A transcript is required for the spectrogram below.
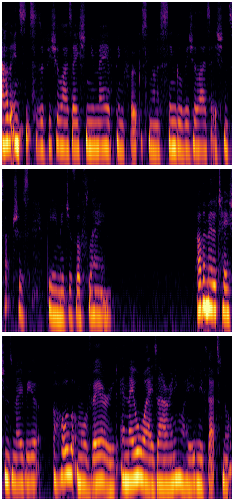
other instances of visualization, you may have been focusing on a single visualization, such as the image of a flame. Other meditations may be a whole lot more varied, and they always are anyway, even if that's not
